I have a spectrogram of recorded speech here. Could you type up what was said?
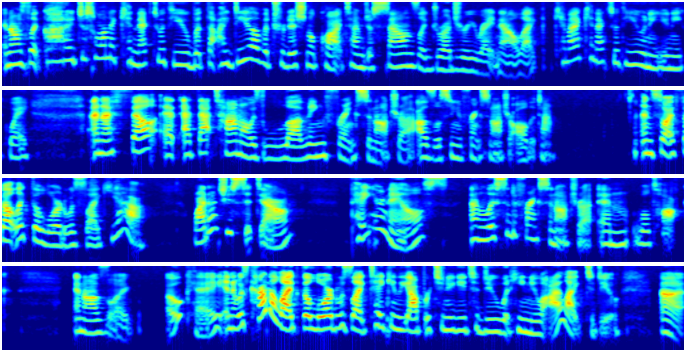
And I was like, God, I just want to connect with you. But the idea of a traditional quiet time just sounds like drudgery right now. Like, can I connect with you in a unique way? And I felt at, at that time I was loving Frank Sinatra. I was listening to Frank Sinatra all the time. And so I felt like the Lord was like, yeah, why don't you sit down, paint your nails, and listen to Frank Sinatra and we'll talk. And I was like, okay. And it was kind of like the Lord was like taking the opportunity to do what he knew I like to do. Uh,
